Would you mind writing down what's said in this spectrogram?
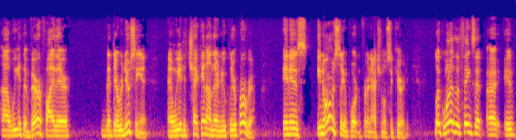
uh, we get to verify their, that they're reducing it, and we get to check in on their nuclear program. it is enormously important for national security. Look, one of the things that uh, it,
